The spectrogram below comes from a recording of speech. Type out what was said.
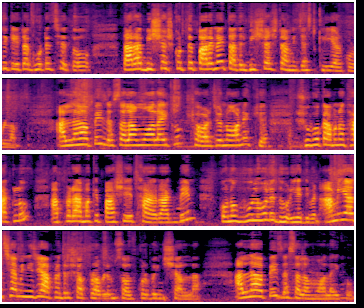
থেকে এটা ঘটেছে। তো তারা বিশ্বাস করতে পারে নাই, তাদের বিশ্বাসটা আমি জাস্ট ক্লিয়ার করলাম। আল্লাহ হাফিজ, আসসালামু আলাইকুম। সবার জন্য অনেক শুভকামনা থাকল। আপনারা আমাকে পাশে রাখবেন, কোনো ভুল হলে ধরিয়ে দিবেন। আমি আছি, আমি নিজে আপনাদের সব প্রবলেম সলভ করব ইনশাল্লাহ আল্লাহ হাফিজ, আসসালামু আলাইকুম।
